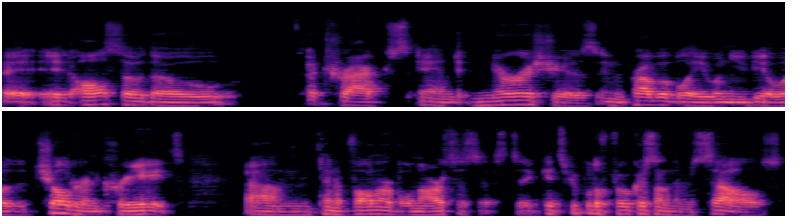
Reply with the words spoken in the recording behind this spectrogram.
It also though attracts and nourishes and probably when you deal with children creates um, kind of vulnerable narcissists. It gets people to focus on themselves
